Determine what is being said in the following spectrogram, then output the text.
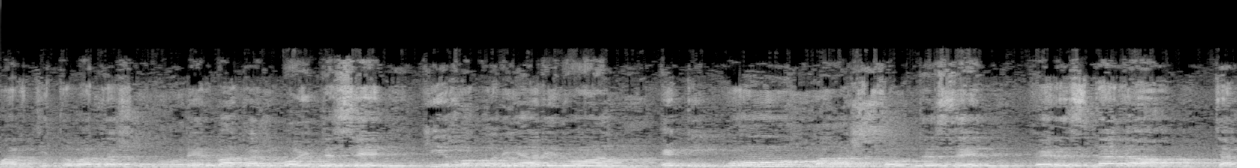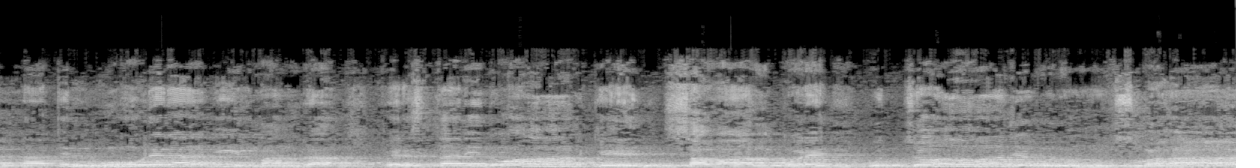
মার্জিত বাতাস, নূরের বাতাস বইতেছে, কি খবর ইয়া রিদওয়ান? এটি কোন মাস চলতেছে? ফেরেশতারা, জান্নাতের হুরেরা গিলমানরা ফেরেশতা রিদওয়ানকে সওয়াল করে, উচ্চ আওয়াজে বলুন তখন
